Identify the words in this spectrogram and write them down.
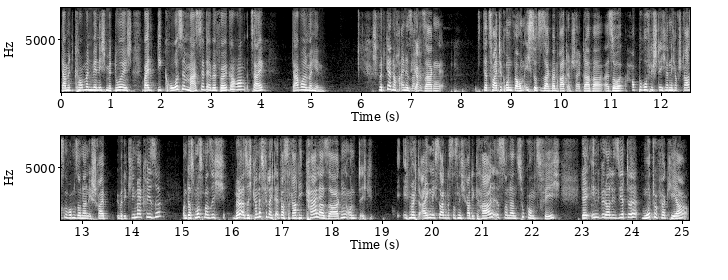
damit kommen wir nicht mehr durch. Weil die große Masse der Bevölkerung zeigt, da wollen wir hin. Ich würde gerne noch eine Sache ja. sagen. Der zweite Grund, warum ich sozusagen beim Ratentscheid da war. Also hauptberuflich stehe ich ja nicht auf Straßen rum, sondern ich schreibe über die Klimakrise. Und das muss man sich, ne, also ich kann das vielleicht etwas radikaler sagen und ich, ich möchte eigentlich sagen, dass das nicht radikal ist, sondern zukunftsfähig. Der individualisierte Motorverkehr,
